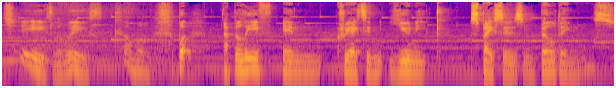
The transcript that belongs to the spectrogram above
Jeez, Louise, come on. But I believe in creating unique spaces and buildings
